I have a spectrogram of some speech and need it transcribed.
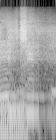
into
